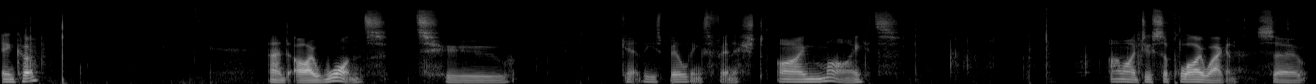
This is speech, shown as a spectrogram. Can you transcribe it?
income and I want to get these buildings finished. I might I might do supply wagon. So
